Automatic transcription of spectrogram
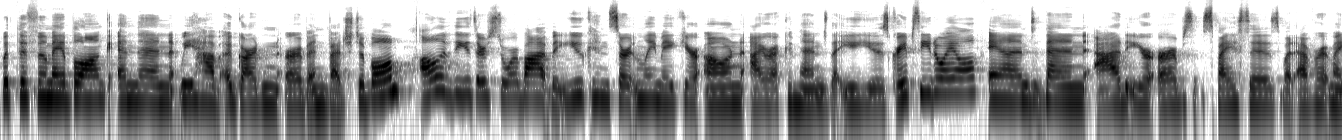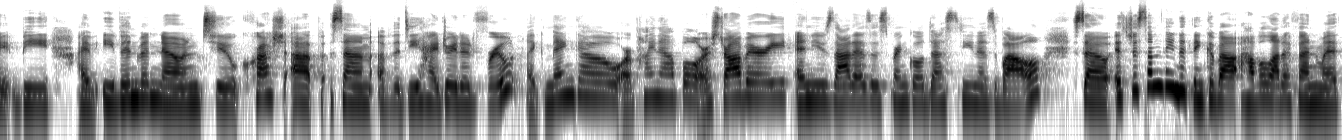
with the Fumé Blanc. And then we have a garden herb and vegetable. All of these are store bought, but you can certainly make your own. I recommend that you use grapeseed oil and then add your herbs, spices, whatever it might be. I've even been known to crush up some of the dehydrated fruit like mango or pineapple or strawberry and use that as a sprinkle dusting as well. So it's just something to think about, have a lot of fun with,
